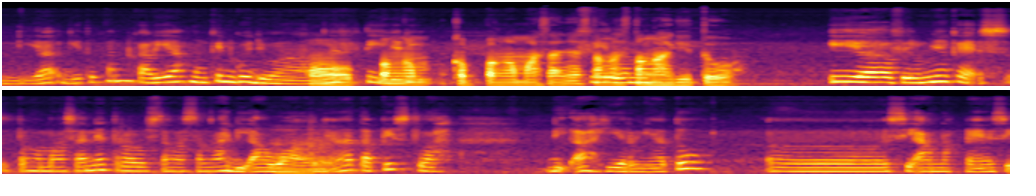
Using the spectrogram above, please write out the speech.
India gitu kan kali ya mungkin gue juga oh ngerti jadi pengem ke pengemasannya film- setengah-setengah gitu. Iya, filmnya kayak pengemasannya terlalu setengah-setengah di awalnya, tapi setelah di akhirnya tuh eh, si anaknya, si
